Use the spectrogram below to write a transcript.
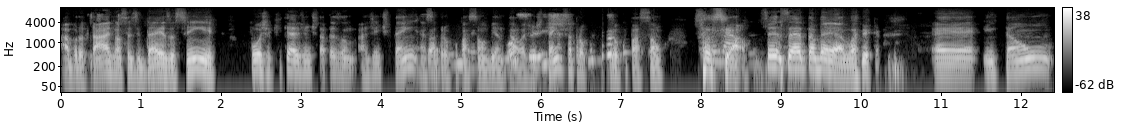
a brotar as nossas ideias assim e, poxa, o que, que a gente está pensando? A gente tem essa preocupação ambiental, Vocês. a gente tem essa preocupação social. Você, você também é, Mônica. É, então,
